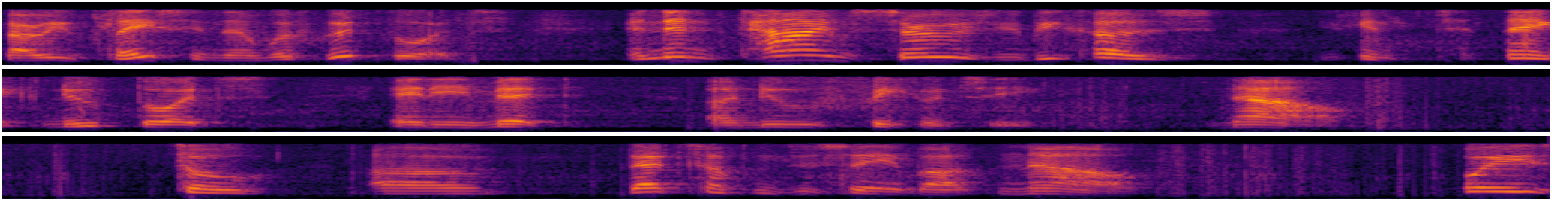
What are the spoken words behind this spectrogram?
by replacing them with good thoughts. And then time serves you because you can think new thoughts and emit a new frequency now. So um, that's something to say about now. Always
